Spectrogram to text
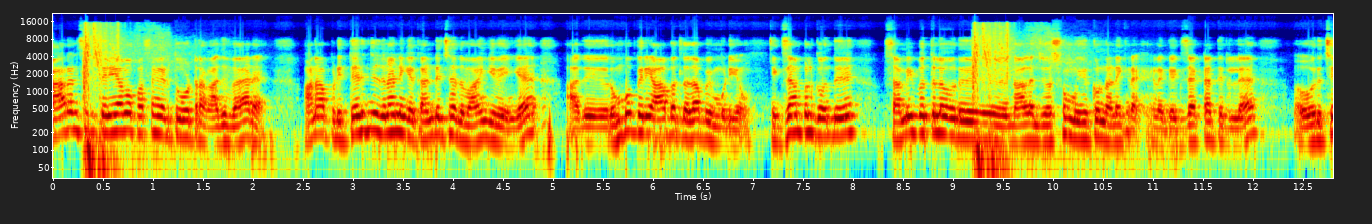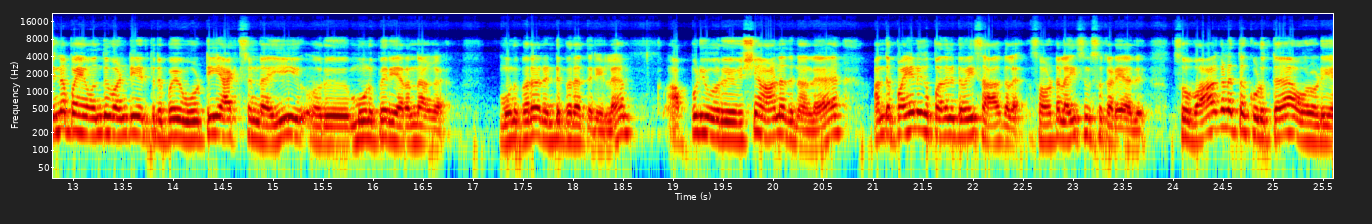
பேரண்ட்ஸுக்கு தெரியாமல் பசங்க எடுத்து ஓட்டுறாங்க. அது வேற. ஆனால் அப்படி தெரிஞ்சதுன்னா நீங்கள் கண்டிச்சு அதை வாங்கி வைங்க. அது ரொம்ப பெரிய ஆபத்தில் தான் போய் முடியும். எக்ஸாம்பிளுக்கு வந்து சமீபத்தில் ஒரு நாலஞ்சு வருஷம் இருக்கும்னு நினைக்கிறேன். எனக்கு எக்ஸாக்டாக தெரியல. ஒரு சின்ன பையன் வந்து வண்டி எடுத்துகிட்டு போய் ஓட்டி ஆக்சிடென்ட் ஆகி ஒரு மூணு பேர் இறந்தாங்க. மூணு பேரா ரெண்டு பேரா தெரியல. அப்படி ஒரு விஷயம் ஆனதுனால அந்த பையனுக்கு பதினெட்டு வயசு ஆகலை. ஸோ அவன்கிட்ட லைசன்ஸும் கிடையாது. ஸோ வாகனத்தை கொடுத்த அவனுடைய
